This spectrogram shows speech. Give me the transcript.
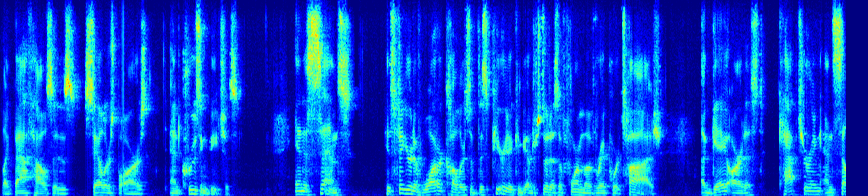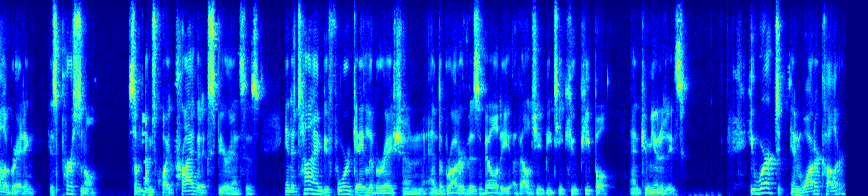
like bathhouses, sailors' bars, and cruising beaches. In a sense, his figurative watercolors of this period can be understood as a form of reportage, a gay artist capturing and celebrating his personal, sometimes quite private experiences in a time before gay liberation and the broader visibility of LGBTQ people and communities. He worked in watercolor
